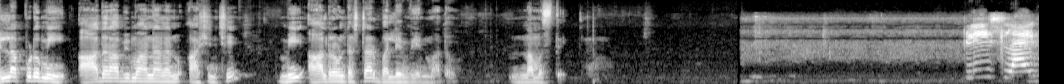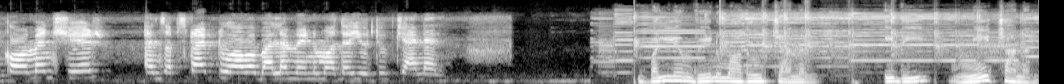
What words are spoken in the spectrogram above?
ఎల్లప్పుడూ మీ ఆదరాభిమానాలను ఆశించే మీ ఆల్రౌండర్ స్టార్ బల్లెం వేణు మాధవ్. నమస్తే. Please like, comment, share, and subscribe to our Balam Venumada YouTube channel. Ballem Venumadhav channel. ఇది మీ ఛానల్.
